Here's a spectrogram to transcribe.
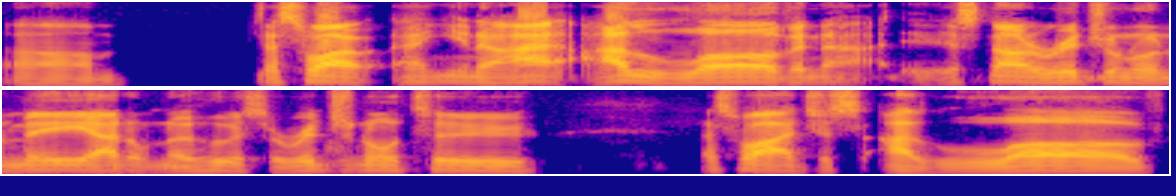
Um, that's why you know I I love and I, it's not original to me. I don't know who it's original to. That's why I just I love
